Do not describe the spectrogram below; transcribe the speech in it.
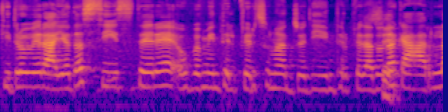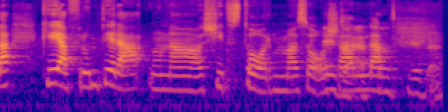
Ti troverai ad assistere ovviamente il personaggio di, interpretato Sì. da Carla che affronterà una shitstorm social. Esatto, esatto.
